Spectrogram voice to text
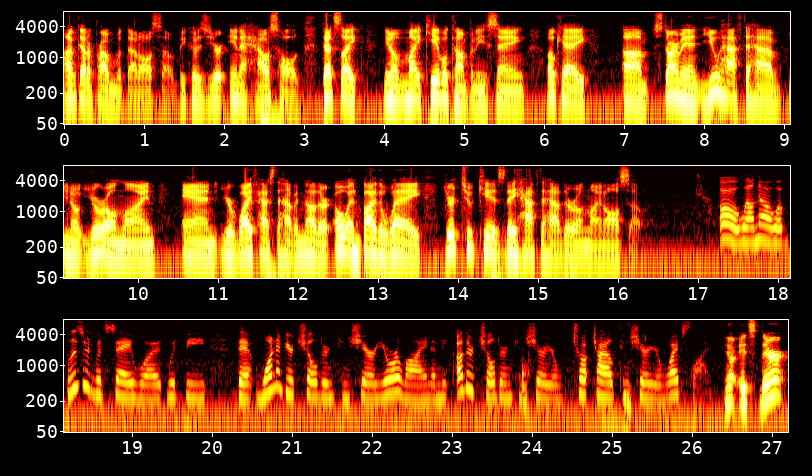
I've got a problem with that also because you're in a household. That's like you know my cable company saying, okay, um, Starman, you have to have you know your own line, and your wife has to have another. Oh, and by the way, your two kids they have to have their own line also. Oh well, no. What Blizzard would say would would be that one of your children can share your line, and the other children can share your ch- child can share your wife's line. You know, it's their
